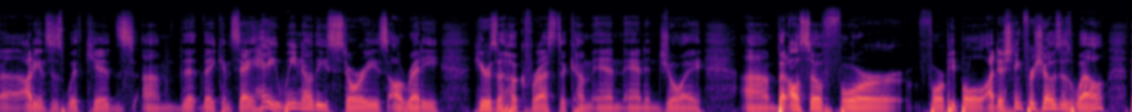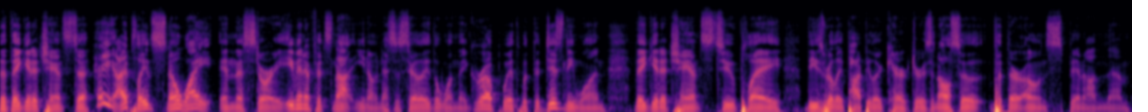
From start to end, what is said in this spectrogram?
uh, audiences with kids, um, that they can say, "Hey, we know these stories already. Here's a hook for us to come in and enjoy." Um, but also for for people auditioning for shows as well, that they get a chance to, "Hey, I played Snow White in this story," even if it's not you know necessarily the one they grew up with. With the Disney one, they get a chance to play these really popular characters and also put their own spin on them.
